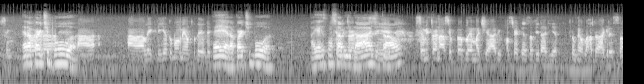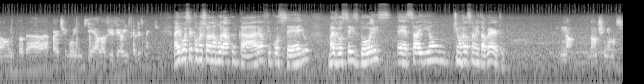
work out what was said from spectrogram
Sim. Era a parte boa. A, a alegria do momento dele. É, era a parte boa. Aí a responsabilidade e tal. Se eu me tornasse o problema diário, com certeza viraria pro meu lado a agressão e toda a parte ruim que ela viveu, infelizmente. Aí você começou a namorar com o cara, ficou sério, mas vocês dois é, saíam. tinham um relacionamento aberto? Não, não tínhamos.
